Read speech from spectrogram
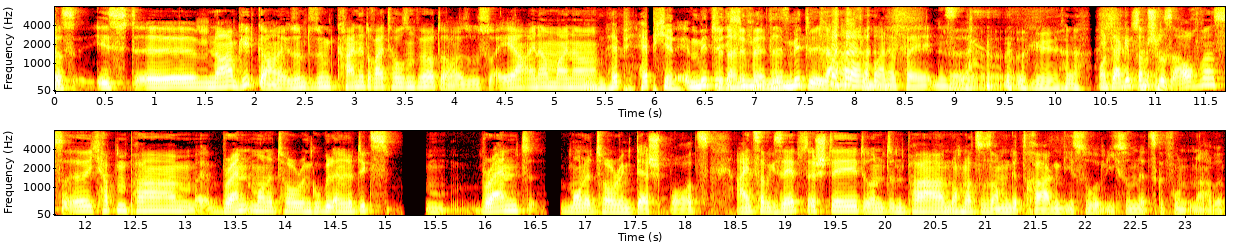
Das ist, äh, na, geht gar nicht. Sind, sind keine 3000 Wörter. Also ist eher einer meiner. Ein Häpp Häppchen. Äh, Mittel, für deine Verhältnisse. Mittellanger für meine Verhältnisse. okay. Und da gibt's am Schluss auch was. Äh, ich habe ein paar äh, Brand Monitoring, Google Analytics Brand Monitoring Dashboards. Eins habe ich selbst erstellt und ein paar nochmal zusammengetragen, die ich so, die ich so im Netz gefunden habe.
